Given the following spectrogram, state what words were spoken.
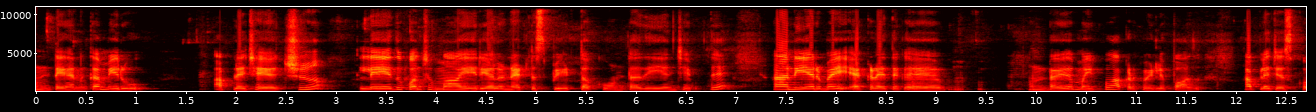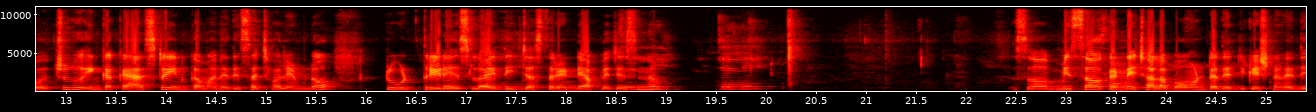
ఉంటే కనుక మీరు అప్లై చేయొచ్చు. లేదు కొంచెం మా ఏరియాలో నెట్ స్పీడ్ తక్కువ ఉంటుంది అని చెప్తే ఆ నియర్ బై ఎక్కడైతే ఉంటాయో మీకు అక్కడికి వెళ్ళి పాజ్ అప్లై చేసుకోవచ్చు. ఇంకా క్యాస్ట్ ఇన్కమ్ అనేది సచివాలయంలో టూ త్రీ డేస్లో అయితే ఇచ్చేస్తారండి అప్లై చేసిన. సో మిస్ అవ్వకండి. చాలా బాగుంటుంది ఎడ్యుకేషన్ అనేది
